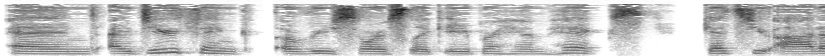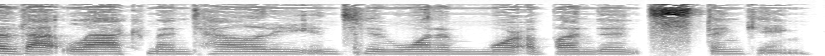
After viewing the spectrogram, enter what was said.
and I do think a resource like Abraham Hicks gets you out of that lack mentality into one of more abundance thinking.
